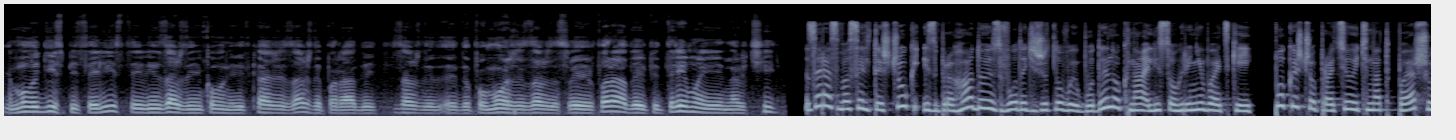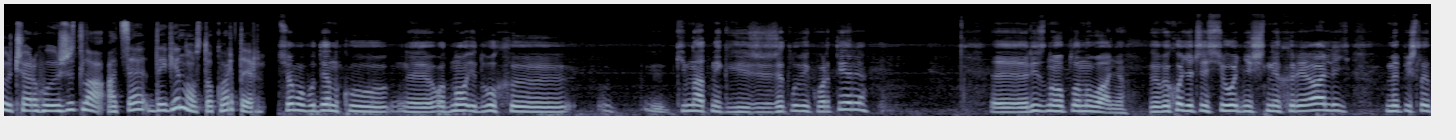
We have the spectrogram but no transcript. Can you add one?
молоді спеціалісти, він завжди нікому не відкаже, завжди порадить, завжди е, допоможе, завжди своєю порадою підтримує, навчить. Зараз Василь Тищук із бригадою зводить житловий будинок на Лісогрінівецькій. Поки що працюють над першою чергою житла, а це 90 квартир. В цьому будинку е, одно- і двохкімнатні житлові квартири е, різного планування. Виходячи з сьогоднішніх реалій, ми пішли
